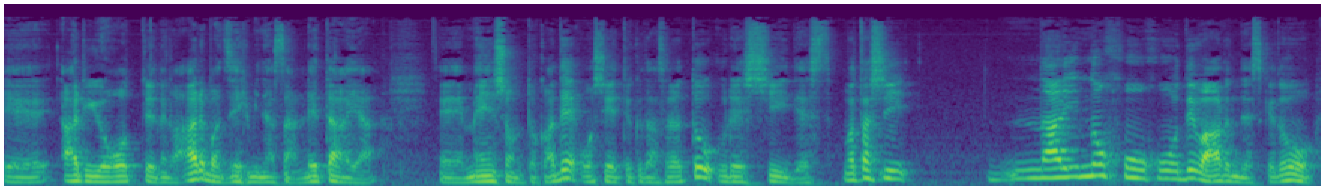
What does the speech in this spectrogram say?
えー、あるよっていうのがあればぜひ皆さんレターや、えー、メンションとかで教えてくださると嬉しいです。私なりの方法ではあるんですけど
